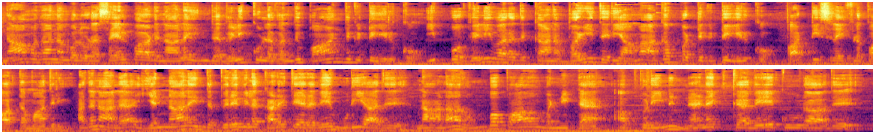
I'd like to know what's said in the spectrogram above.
நாம தான் நம்மளோட செயல்பாடுனால இந்த வெளிக்குள்ள வந்து வாழ்ந்துகிட்டு இருக்கோம். இப்போ வெளி வரதுக்கான வழி தெரியாம அகப்பட்டுக்கிட்டு இருக்கோம். பார்ட்டிஸ் லைஃப்ல பார்த்த மாதிரி. அதனால என்னால இந்த பிறவில கடை தேரவே முடியாது. நான்லாம் ரொம்ப பாவம் பண்ணிட்டேன். அப்படின்னு நினைக்கவே கூடாது.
